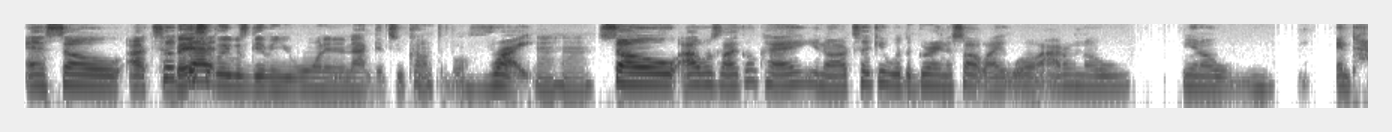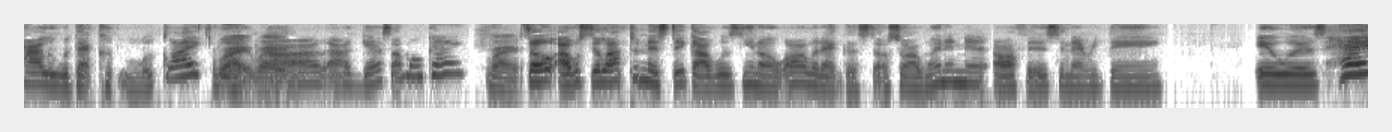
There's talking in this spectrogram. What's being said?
And so I took Basically, was giving you warning to not get too comfortable. right. Mm-hmm. So I was like, "Okay," you know, I took it with a grain of salt like, "Well, I don't know, you know, entirely what that could look like, but Right, right. I, I guess I'm okay." Right. So I was still optimistic. I was, you know, all of that good stuff. So I went in the office and everything. It was, hey,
